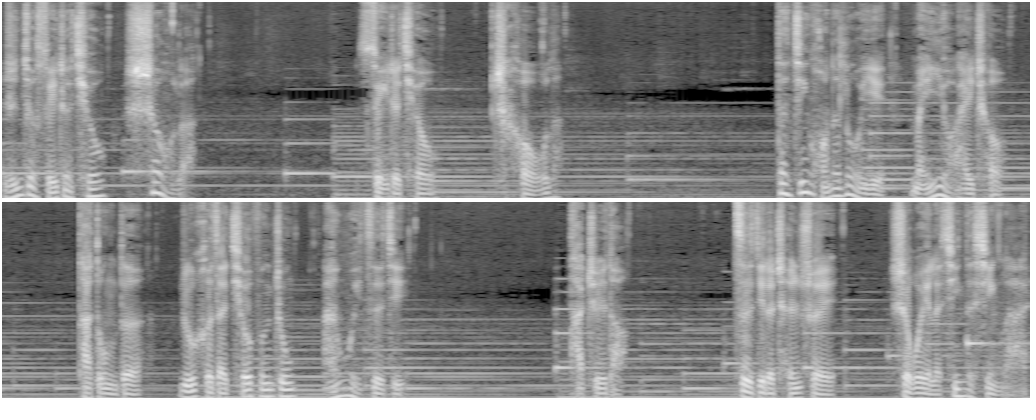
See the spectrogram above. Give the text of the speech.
人就随着秋瘦了，随着秋愁了。但金黄的落叶没有哀愁，它懂得如何在秋风中安慰自己。他知道，自己的沉睡是为了新的醒来。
